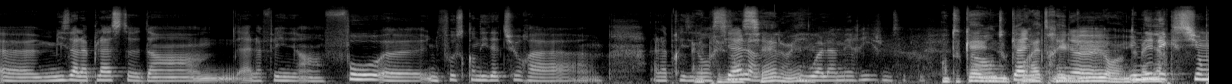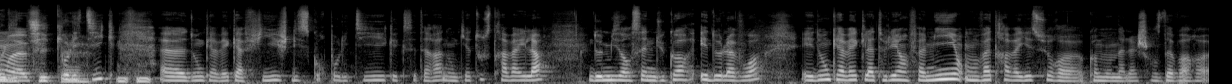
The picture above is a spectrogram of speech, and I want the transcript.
mise à la place d'un... Elle a fait un faux, une fausse candidature à la présidentielle, présidentielle, oui. ou à la mairie, je ne sais plus. En tout cas, en une- tout cas, pour une- être une, élu en- de une manière élection euh, politique, euh, politique, mm, mm. euh, donc avec affiches, discours politiques, etc. Donc il y a tout ce travail-là de mise en scène du corps et de la voix. Et donc avec l'atelier en famille, on va travailler sur, euh, comme on a la chance d'avoir euh,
